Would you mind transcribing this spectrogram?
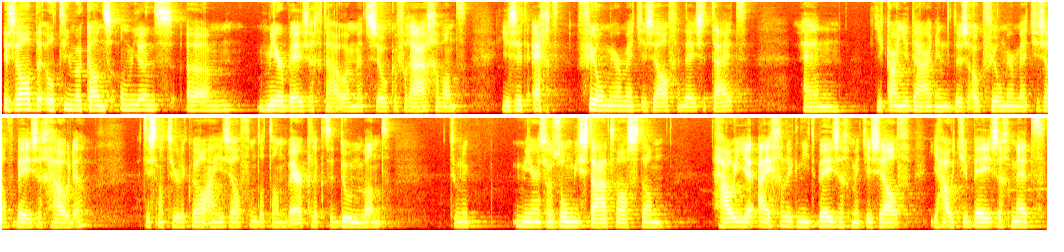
is wel de ultieme kans om je eens ehm, meer bezig te houden met zulke vragen. Want je zit echt veel meer met jezelf in deze tijd. En je kan je daarin dus ook veel meer met jezelf bezighouden. Het is natuurlijk wel aan jezelf om dat dan werkelijk te doen. Want toen ik meer in zo'n zombie-staat was, dan hou je je eigenlijk niet bezig met jezelf. Je houdt je bezig met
